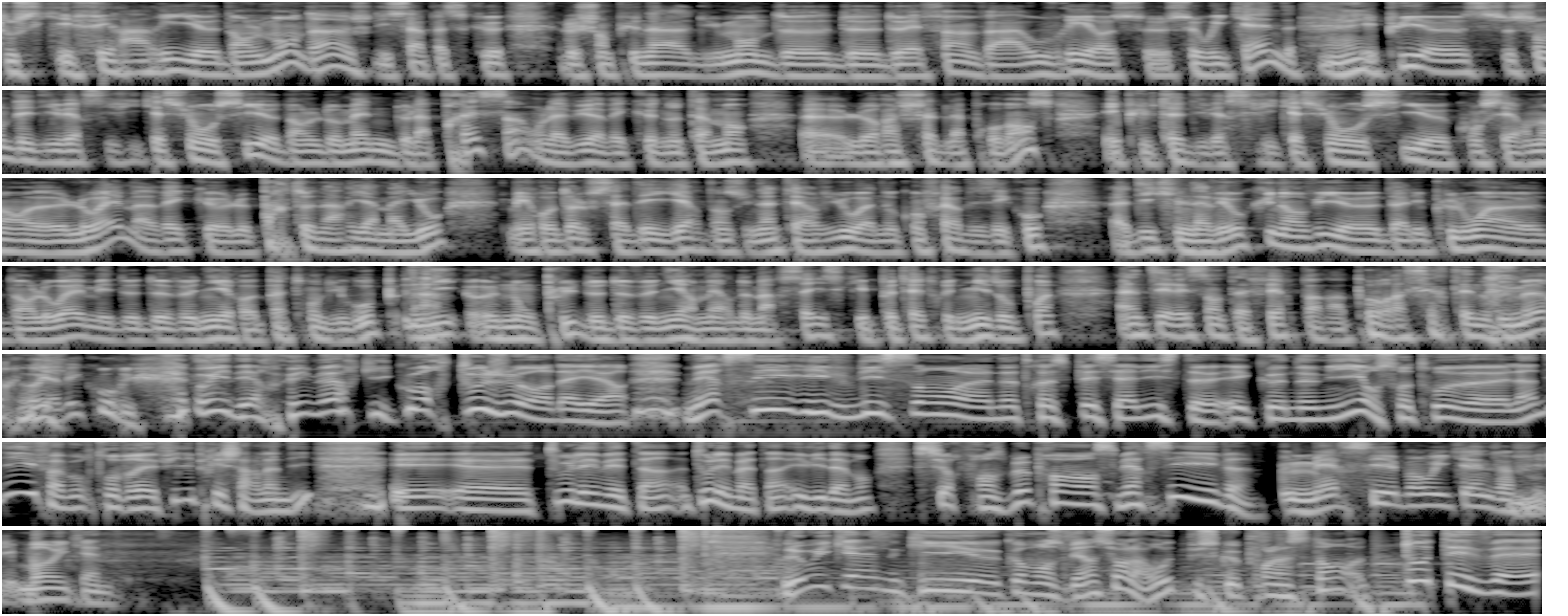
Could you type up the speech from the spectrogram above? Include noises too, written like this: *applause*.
tout ce qui est Ferrari dans le monde. Hein. Je dis ça parce que le championnat du monde de, F1 va ouvrir ce, week-end. Et puis, ce sont des diversifications aussi dans le domaine de la presse. Hein. on l'a vu avec euh, notamment euh, le rachat de la Provence. Et puis peut-être diversification aussi euh, concernant l'OM avec le partenariat maillot. Mais Rodolphe Sadé, hier, dans une interview à nos confrères des Échos, a dit qu'il n'avait aucune envie d'aller plus loin dans l'OM et de devenir patron du groupe, ah. ni non plus de devenir maire de Marseille, ce qui est peut-être une mise au point intéressante à faire par rapport à certaines rumeurs qui avaient couru. *laughs* Oui, des rumeurs qui courent toujours d'ailleurs. Merci Yves Blisson, notre spécialiste économie. On se retrouve lundi. Enfin, vous retrouverez Philippe Richard lundi et euh, tous les matins, tous les matins évidemment sur France Bleu Provence. Merci Yves. Merci et bon week-end Jean-Philippe. Bon week-end. Le week-end qui euh, commence bien sur la route puisque pour l'instant tout est vert.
